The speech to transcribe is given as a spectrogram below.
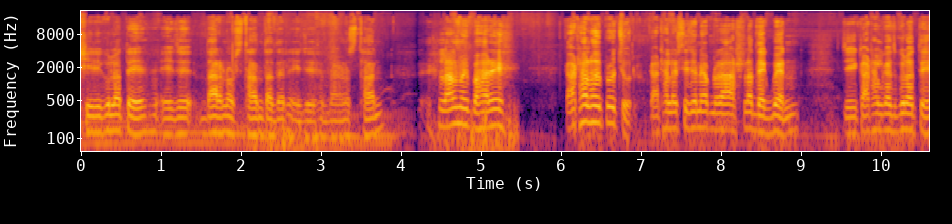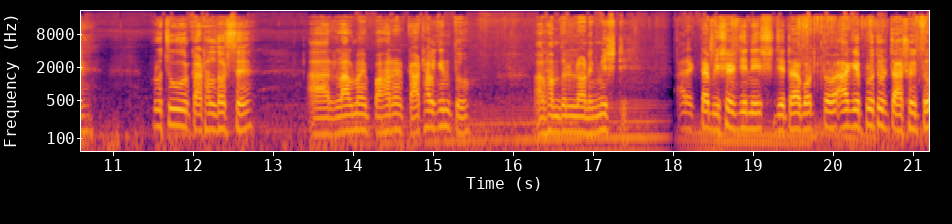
সিঁড়িগুলোতে এই যে দাঁড়ানোর স্থান তাদের, এই যে দাঁড়ানোর স্থান। লালমাই পাহাড়ে কাঁঠাল হয় প্রচুর। কাঁঠালের সিজনে আপনারা আসলে দেখবেন যে এই কাঁঠাল গাছগুলোতে প্রচুর কাঁঠাল ধরছে। আর লালমাই পাহাড়ের কাঁঠাল কিন্তু আলহামদুলিল্লাহ অনেক মিষ্টি। আর একটা বিশেষ জিনিস যেটা বর্ত, আগে প্রচুর চাষ হইতো,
